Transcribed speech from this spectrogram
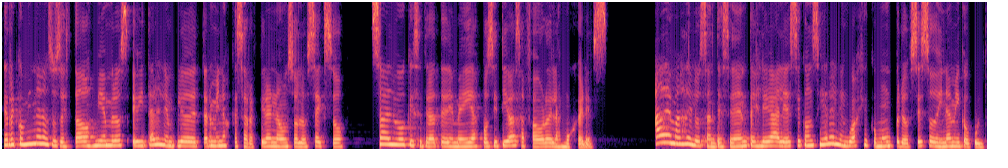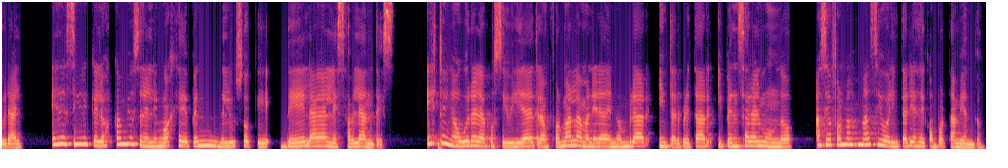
que recomiendan a sus Estados miembros evitar el empleo de términos que se refieren a un solo sexo, salvo que se trate de medidas positivas a favor de las mujeres. Además de los antecedentes legales, se considera el lenguaje como un proceso dinámico cultural, es decir, que los cambios en el lenguaje dependen del uso que de él hagan los hablantes. Esto inaugura la posibilidad de transformar la manera de nombrar, interpretar y pensar al mundo hacia formas más igualitarias de comportamiento.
